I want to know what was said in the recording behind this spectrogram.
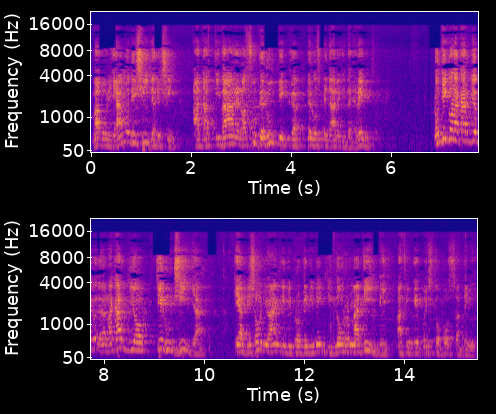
ma vogliamo deciderci ad attivare la super UTIC dell'ospedale di Benevento? Non dico la, cardio, la cardiochirurgia, che ha bisogno anche di provvedimenti normativi affinché questo possa avvenire,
